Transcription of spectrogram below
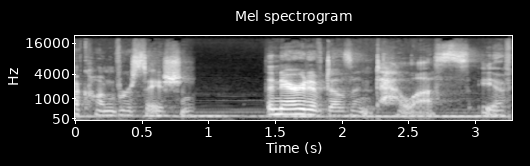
a conversation. The narrative doesn't tell us if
